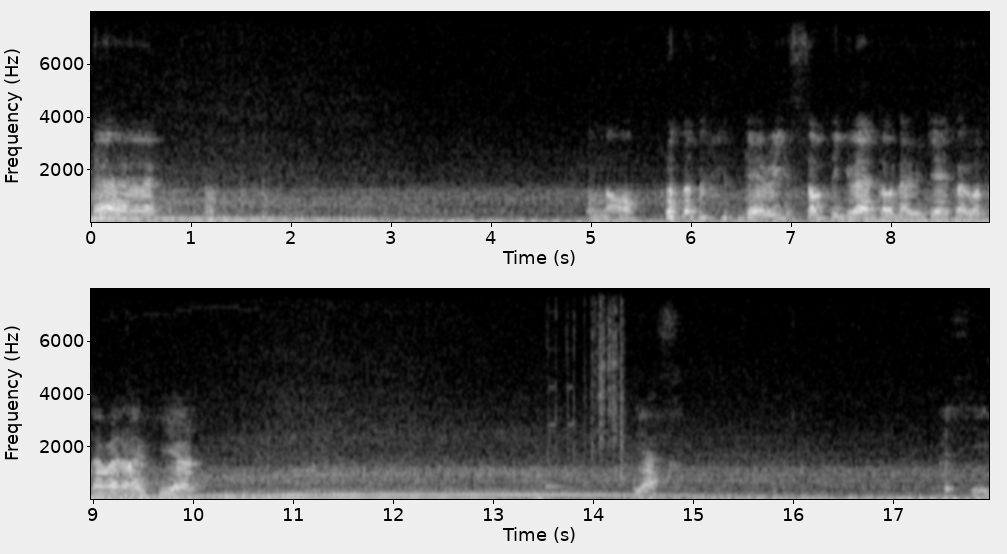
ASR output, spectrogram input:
Hey. No. There is something red on navigator, whatever I'm here. Yes. I see.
